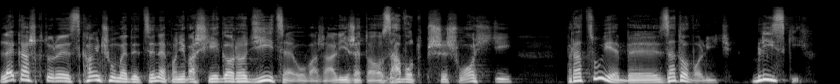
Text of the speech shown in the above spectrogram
Lekarz, który skończył medycynę, ponieważ jego rodzice uważali, że to zawód przyszłości, pracuje, by zadowolić bliskich.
